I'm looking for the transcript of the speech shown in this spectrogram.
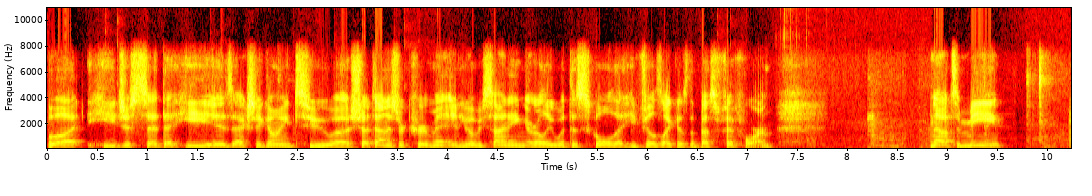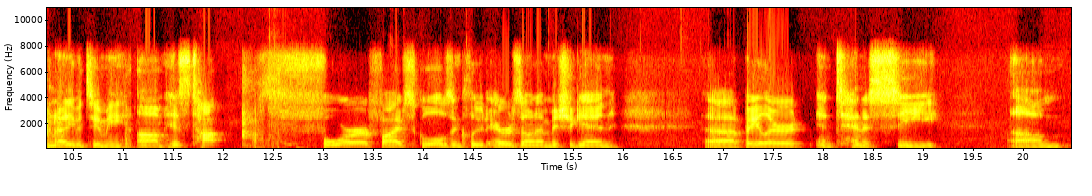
but he just said that he is actually going to uh, shut down his recruitment and he will be signing early with the school that he feels like is the best fit for him. Now, to me, not even to me, um, his top four or five schools include Arizona, Michigan, uh, Baylor, and Tennessee. Um,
